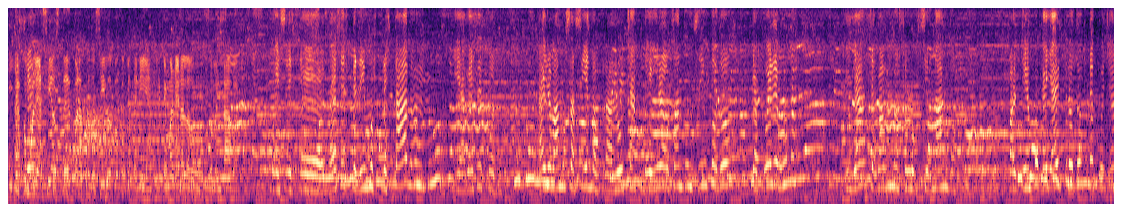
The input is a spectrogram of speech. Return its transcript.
¿Y ya cómo le hacía usted para producir lo poco que tenía? ¿De qué manera lo solventaba? Pues este, a veces pedimos prestado y a veces pues ahí lo vamos haciendo la lucha de ir usando un 5 2 que puede uno y ya se va uno solucionando. Para el tiempo que ya hay producto pues ya.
